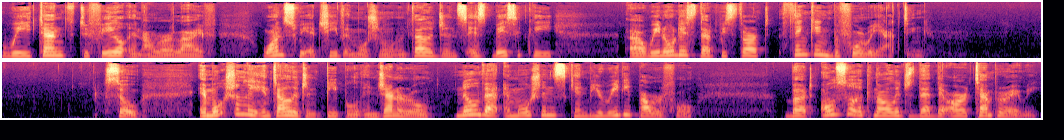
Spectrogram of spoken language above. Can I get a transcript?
we tend to feel in our life once we achieve emotional intelligence is basically uh, we notice that we start thinking before reacting. So, emotionally intelligent people in general know that emotions can be really powerful, but also acknowledge that they are temporary,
